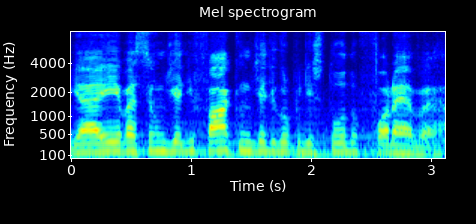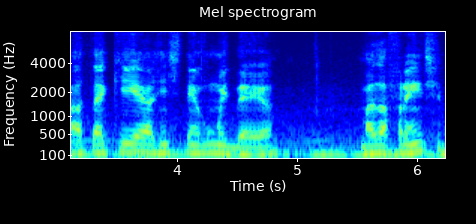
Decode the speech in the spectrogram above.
E aí vai ser um dia de faca e um dia de grupo de estudo forever, até que a gente tenha alguma ideia mais à frente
